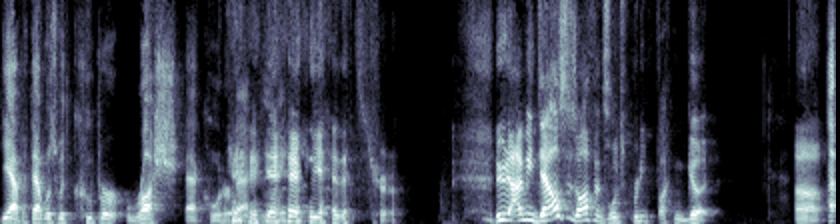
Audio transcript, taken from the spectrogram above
Yeah, but that was with Cooper Rush at quarterback. Yeah, that's true. Dude, I mean Dallas's offense looks pretty fucking good. Uh I,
